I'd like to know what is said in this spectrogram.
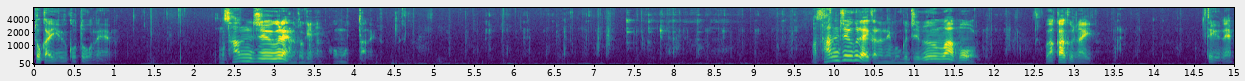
とかいうことをねもう30ぐらいの時に思ったね。まあ、30ぐらいからね僕自分はもう若くないっていうね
